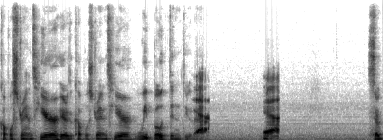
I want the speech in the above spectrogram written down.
a couple strands here, here's a couple strands here. We both didn't do that. Yeah. Yeah. So,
